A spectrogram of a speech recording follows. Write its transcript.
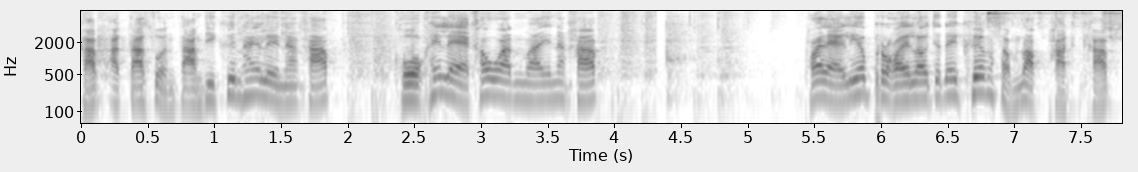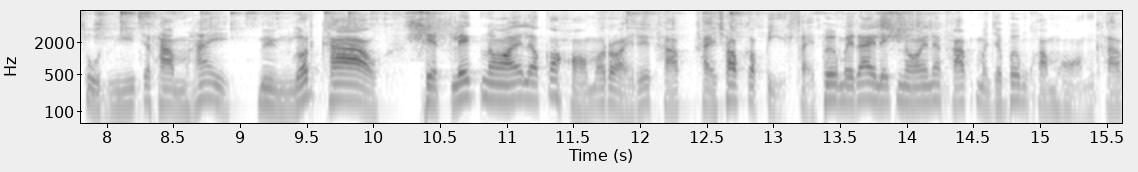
ครับ อัตราส่วนตามที่ขึ้นให้เลยนะครับ โขลกให้แหลกเข้ากันไว้นะครับ พอแหลกเรียบร้อยเราจะได้เครื่องสำหรับผัดครับ สูตรนี้จะทำให้ 1 ลดข้าว เผ็ดเล็กน้อยแล้วก็หอมอร่อยด้วยครับ ใครชอบกะปิใส่เพิ่มไปได้เล็กน้อยนะครับ มันจะเพิ่มความหอมครับ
